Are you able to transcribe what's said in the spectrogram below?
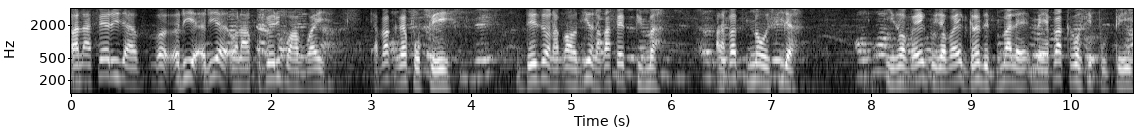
On a fait riz, riz, riz on a coupé riz pour envoyer. Il n'y a pas quelqu'un pour payer. Deuxième, on, dit qu'on n'a qu'à faire piment. On a fait piment aussi là. Ils ont envoyé, ils ont grain de piment, mais il n'y a pas quelqu'un aussi pour payer.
